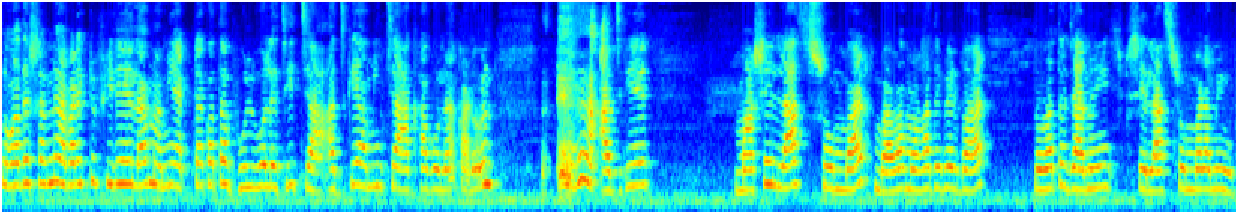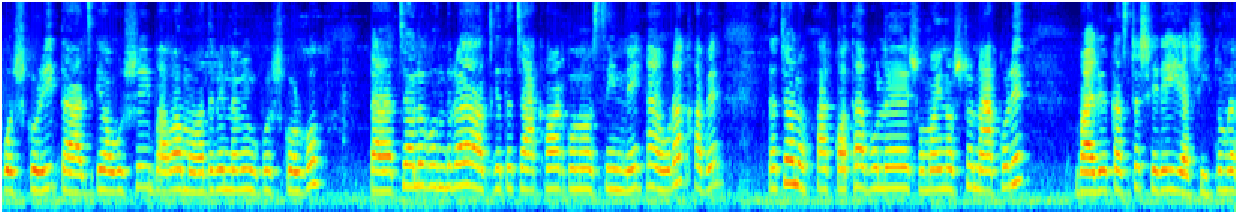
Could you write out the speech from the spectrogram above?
তোমাদের সামনে আবার একটু ফিরে এলাম। আমি একটা কথা ভুল বলেছি, চা, আজকে আমি চা খাব না, কারণ আজকে মাসের লাস্ট সোমবার, বাবা মহাদেবের বার। তোমরা তো জানোই, সে লাস্ট সোমবার আমি উপোস করি, তা আজকে অবশ্যই বাবা মহাদেবের নামে উপোস করব। তা চলো বন্ধুরা, আজকে তো চা খাওয়ার কোনো সিন নেই। হ্যাঁ ওরা খাবে। তা চলো, আর কথা বলে সময় নষ্ট না করে বাইরের কাজটা সেরেই আসি। তোমরা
